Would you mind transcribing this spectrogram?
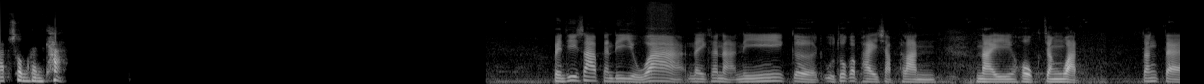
รับชมกันค่ะ เป็นที่ทราบกันดีอยู่ว่าในขณะนี้เกิดอุทกภัยฉับพลันใน 6 จังหวัด ตั้งแต่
